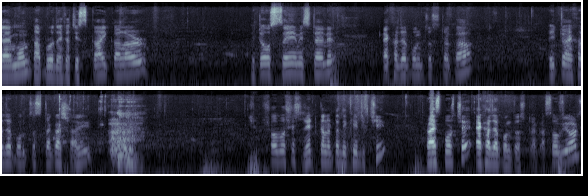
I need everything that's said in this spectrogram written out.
ডায়মন্ড তারপরে দেখাচ্ছি স্কাই কালার এটাও সেম স্টাইলে এক হাজার পঞ্চাশ টাকা। এটা এক হাজার পঞ্চাশ টাকা শাড়ি। সর্বশেষ রেড কালারটা দেখিয়ে দিচ্ছি। প্রাইস পড়ছে এক হাজার পঞ্চাশ টাকা। সো ভিউয়ার্স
